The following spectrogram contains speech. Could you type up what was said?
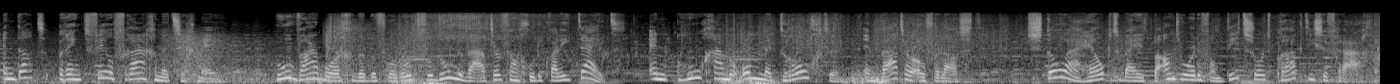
En dat brengt veel vragen met zich mee. Hoe waarborgen we bijvoorbeeld voldoende water van goede kwaliteit? En hoe gaan we om met droogte en wateroverlast? STOA helpt bij het beantwoorden van dit soort praktische vragen.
